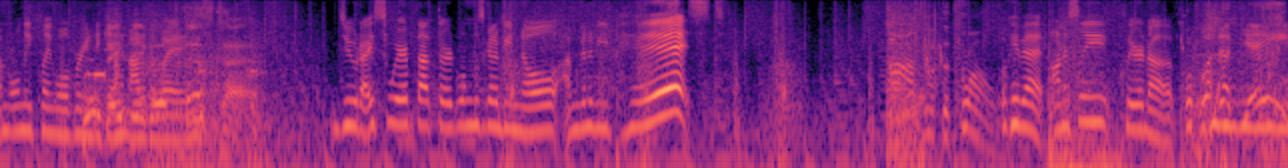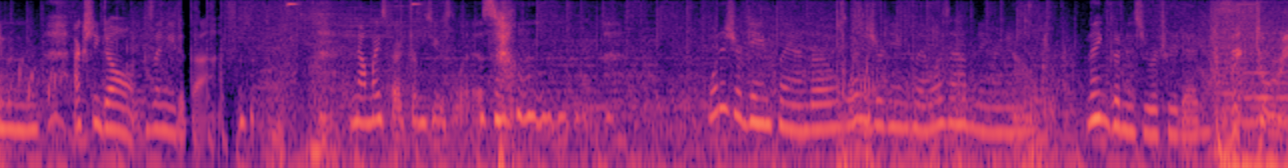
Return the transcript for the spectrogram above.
I'm only playing Wolverine to get him out of the way. This time. Dude, I swear if that third one was gonna be null, I'm gonna be pissed. The throne. Okay, bet. Honestly, clear it up. What a game. Actually, don't, because I needed that. now my Spectrum's useless. What is your game plan, bro? What is your game plan? What's happening right now? Thank goodness you retreated. Victory.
